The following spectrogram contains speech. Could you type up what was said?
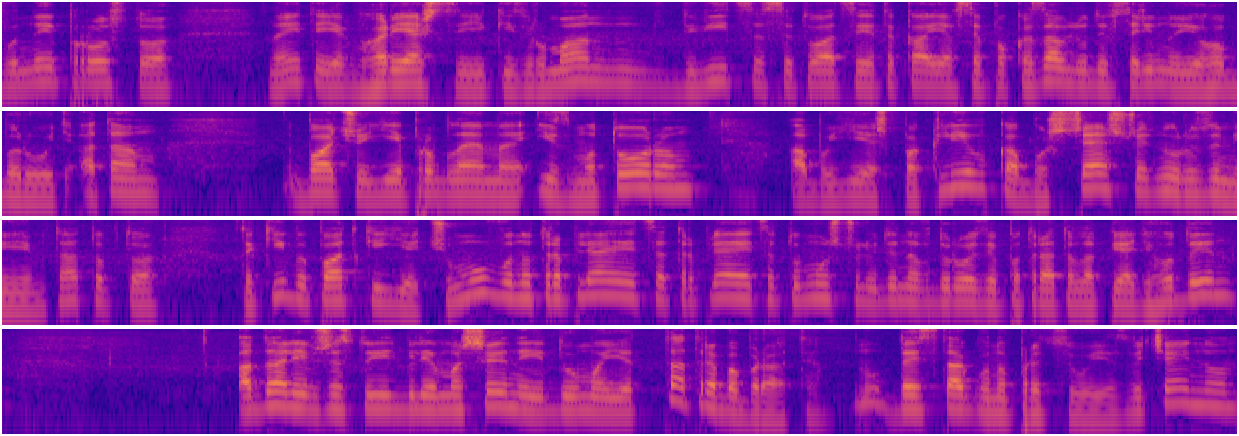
Вони просто, знаєте, як в гарячці якийсь роман. Дивіться, ситуація така, я все показав, люди все рівно його беруть. А там бачу, є проблеми із мотором, або є шпаклівка, або ще щось. Ну розуміємо. Та? Тобто такі випадки є. Чому воно трапляється? Трапляється тому, що людина в дорозі потратила 5 годин. А далі вже стоїть біля машини і думає, та треба брати. Ну, десь так воно працює. Звичайно,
